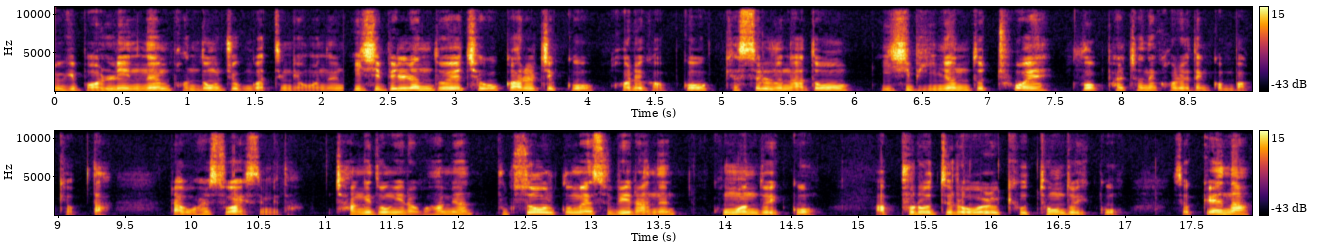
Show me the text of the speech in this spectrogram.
여기 멀리 있는 번동주군 같은 경우는 21년도에 최고가를 찍고 거래가 없고 캐슬루나도 22년도 초에 9억 8천에 거래된 건밖에 없다 라고 할 수가 있습니다. 장이동이라고 하면 북서울 꿈의 숲이라는 공원도 있고 앞으로 들어올 교통도 있고 그래서 꽤나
